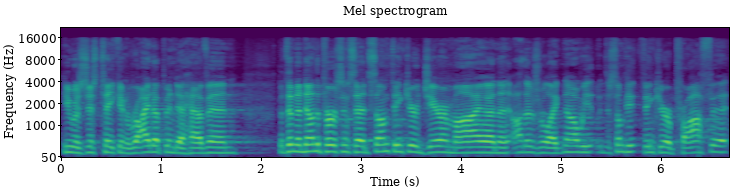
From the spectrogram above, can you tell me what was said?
he was just taken right up into heaven. But then another person said, Some think you're Jeremiah. And then others were like, No, we, some people think you're a prophet.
